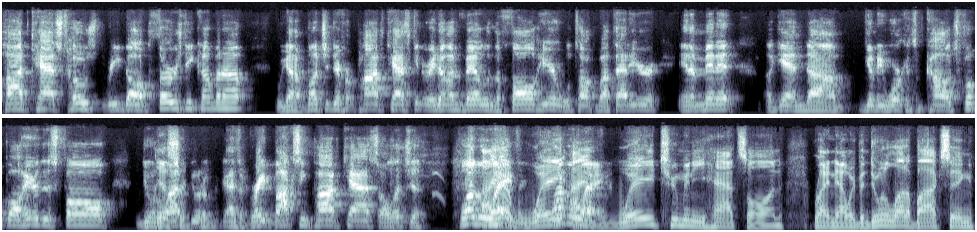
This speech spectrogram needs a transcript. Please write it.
podcast host, Three Dog Thursday coming up. We got a bunch of different podcasts getting ready to unveil in the fall here. We'll talk about that here in a minute. Again, um, going to be working some college football here this fall. Doing Yes, a lot. sir. Doing a, has a great boxing podcast. So I'll let you plug away. I have way, plug I have way too many hats on right now. We've been doing a lot of boxing.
